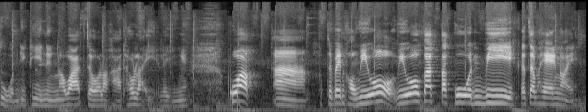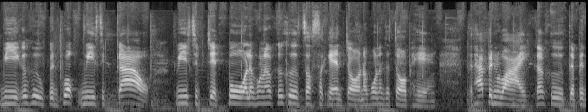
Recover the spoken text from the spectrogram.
ศูนย์อีกทีหนึ่งนะว่าจอราคาเท่าไหร่อะไรอย่างเงี้ยพวก อ่าจะเป็นของ vivo vivo ก็ตระกูล V ก็จะแพงหน่อย V ก็คือเป็นพวก V19 V17 Pro อะไรพวกนั้นก็คือจะสแกนจอนะพวกนั้นจะจอแพง แต่ถ้าเป็น Y ก็คือจะเป็น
